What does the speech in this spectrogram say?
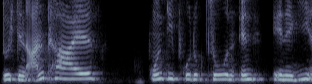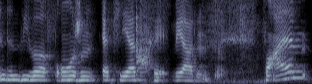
durch den Anteil und die Produktion in energieintensiver Branchen erklärt werden. Vor allem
